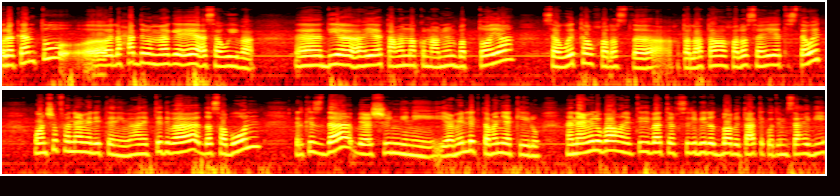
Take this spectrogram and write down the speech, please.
وركنته آه، لحد ما أجي إيه اسويه بقى. آه، دي هي اتعملنا كنا عاملين بطاية سويتها وخلاص طلعتها خلاص هي تستوت وهنشوف هنعمل إيه تاني. هنبتدي بقى ده صابون الكيس ده بعشرين جنيه يعمل لك تمانية كيلو. هنعمله بقى وهنبتدي بقى تغسلي بيه الأطباق بتاعتك وتمسحي بيه.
